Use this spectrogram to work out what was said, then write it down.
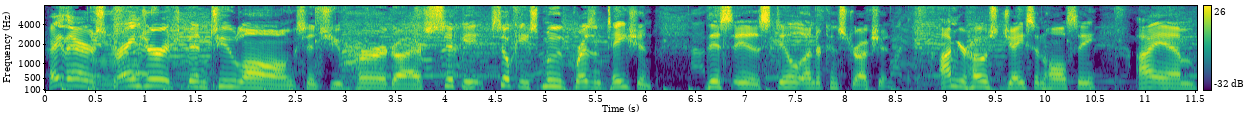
Hey there, stranger. It's been too long since you've heard our silky, silky smooth presentation. This is still under construction. I'm your host, Jason Halsey. I am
